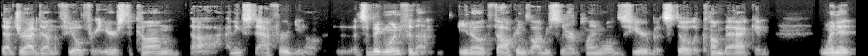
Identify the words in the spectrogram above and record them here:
that drive down the field for years to come. Uh, I think Stafford, you know, that's a big win for them. You know, the Falcons obviously aren't playing well this year, but still to come back and win it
